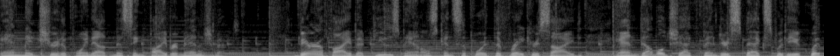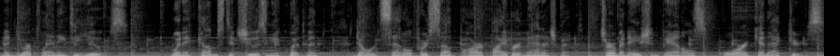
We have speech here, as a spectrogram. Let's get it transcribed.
and make sure to point out missing fiber management. Verify that fuse panels can support the breaker side and double check vendor specs for the equipment you're planning to use. When it comes to choosing equipment, don't settle for subpar fiber management, termination panels, or connectors.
